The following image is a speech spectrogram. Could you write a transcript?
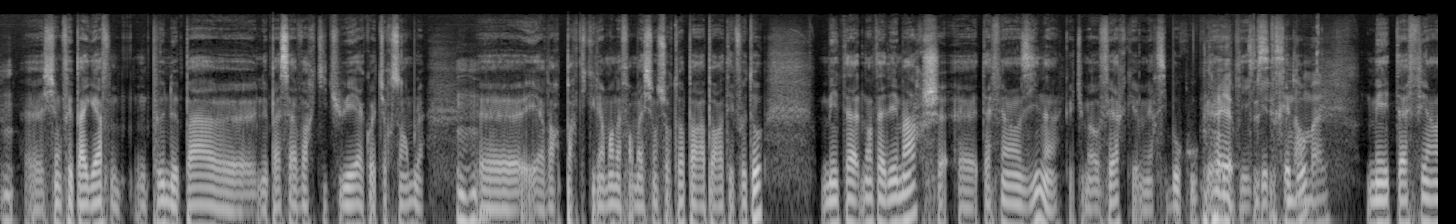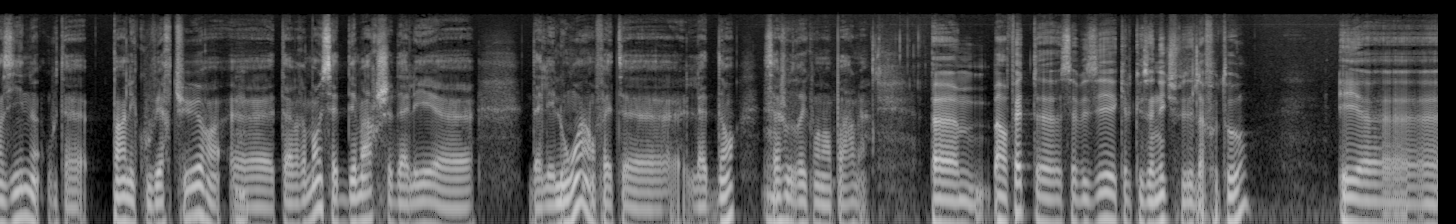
Mm. Euh, si on fait pas gaffe, on, on peut ne pas, euh, ne pas savoir qui tu es, à quoi tu ressembles Mhm. euh, et avoir particulièrement d'informations sur toi par rapport à tes photos. Mais dans ta démarche, tu as fait un zine que tu m'as offert, que merci beaucoup, que- Ouais, qui, de qui est très beau. normal. Mais tu as fait un zine où tu as peint les couvertures. tu as vraiment eu cette démarche d'aller d'aller loin, en fait, là-dedans. Ça, Mm. je voudrais qu'on en parle. Bah, en fait, ça faisait quelques années que je faisais de la photo. Et, euh,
